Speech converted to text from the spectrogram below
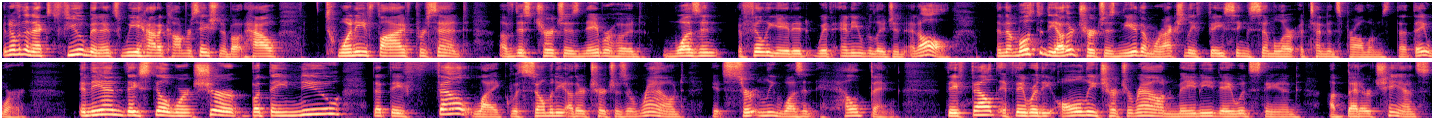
And over the next few minutes, we had a conversation about how 25% of this church's neighborhood wasn't affiliated with any religion at all. And that most of the other churches near them were actually facing similar attendance problems that they were. In the end, they still weren't sure, but they knew that they felt like, with so many other churches around, it certainly wasn't helping. They felt if they were the only church around, maybe they would stand a better chance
